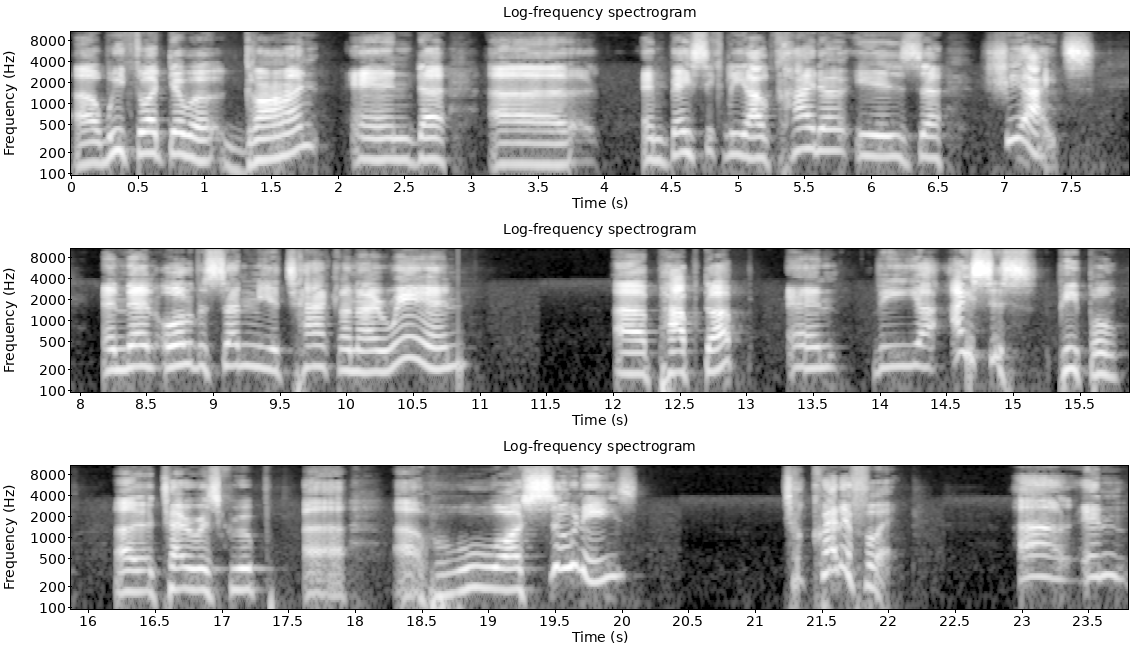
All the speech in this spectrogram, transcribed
uh, we thought they were gone. And and basically, Al Qaeda is Shiites. And then all of a sudden, the attack on Iran popped up, and the ISIS people, terrorist group who are Sunnis, took credit for it. and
